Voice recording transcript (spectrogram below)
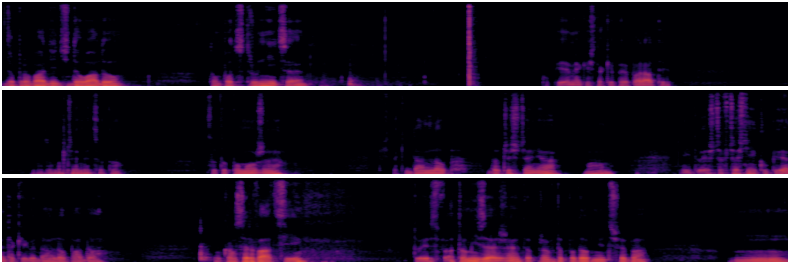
doprowadzić do ładu tą podstrunnicę. Kupiłem jakieś takie preparaty. Zobaczymy, co to, co to pomoże. Jakiś taki Dunlop do czyszczenia mam. I tu jeszcze wcześniej kupiłem takiego Dunlopa do, do konserwacji. tu jest w atomizerze, to prawdopodobnie trzeba mm,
